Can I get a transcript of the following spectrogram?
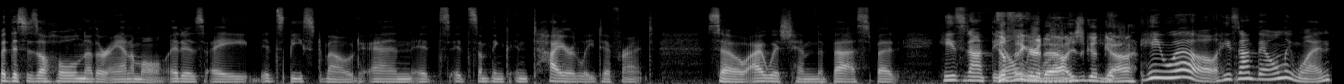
But this is a whole nother animal. It is a it's beast mode, and it's it's something entirely different. So I wish him the best, but he's not the He'll only figure it out. He's a good He- guy. He, will. He's not the only one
